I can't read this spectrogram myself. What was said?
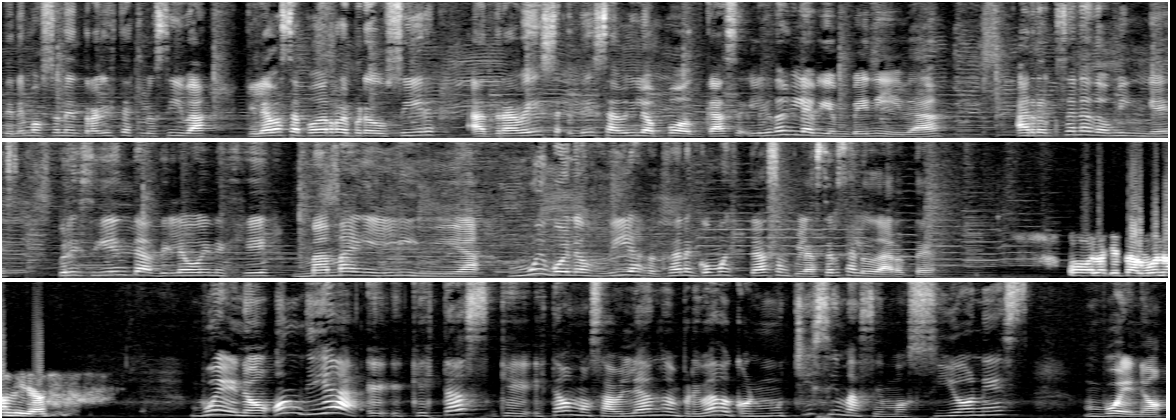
Tenemos una entrevista exclusiva que la vas a poder reproducir a través de Sabilo Podcast. Le doy la bienvenida a Roxana Domínguez, presidenta de la ONG Mamá en Línea. Muy buenos días, Roxana, ¿cómo estás? Un placer saludarte. Hola, ¿qué tal? Buenos días. Bueno, un día eh, que estás, que estábamos hablando en privado con muchísimas emociones bueno,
